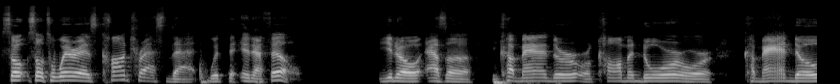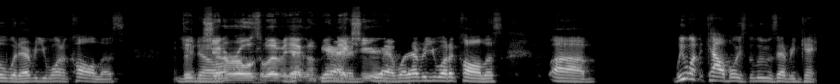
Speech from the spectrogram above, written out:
So so to whereas contrast that with the NFL, you know, as a commander or commodore or commando, whatever you want to call us, the you know, generals, whatever they're going to be yeah, next year. Yeah, whatever you want to call us. Um, we want the Cowboys to lose every game.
